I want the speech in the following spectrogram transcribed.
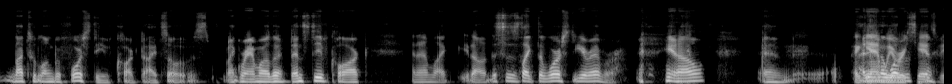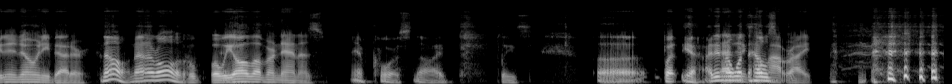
not too long before Steve Clark died. So it was my grandmother, then Steve Clark, and I'm like, you know, this is like the worst year ever, you know. And uh, Again, we were kids. gonna- We didn't know any better. no, not at all. But we all love our nanas. Yeah, of course. No, I please. Uh, but yeah, I didn't That know what the hell. out right.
